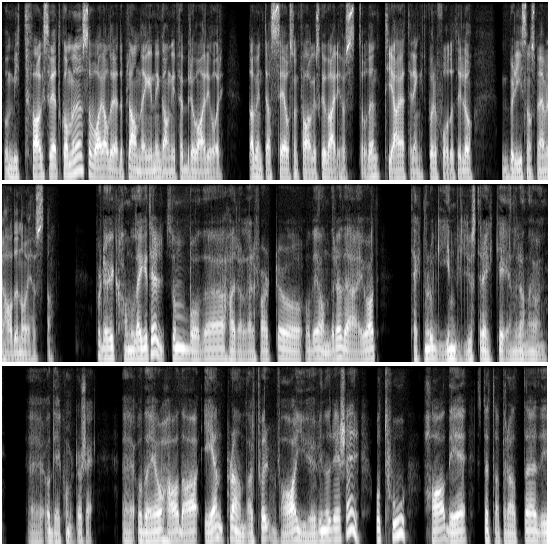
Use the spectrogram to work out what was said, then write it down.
For mitt fags vedkommende så var allerede planleggingen i gang i februar i år. Da begynte jeg å se hvordan faget skulle være i høst, og den tida har jeg trengt for å få det til å bli sånn som jeg vil ha det nå i høst. da. For det vi kan legge til, som både Harald erfarte og, og de andre, det er jo at teknologien vil jo streike en eller annen gang, eh, og det kommer til å skje. Eh, og det å ha da én planlagt for hva gjør vi når det skjer, og to ha det støtteapparatet, de,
